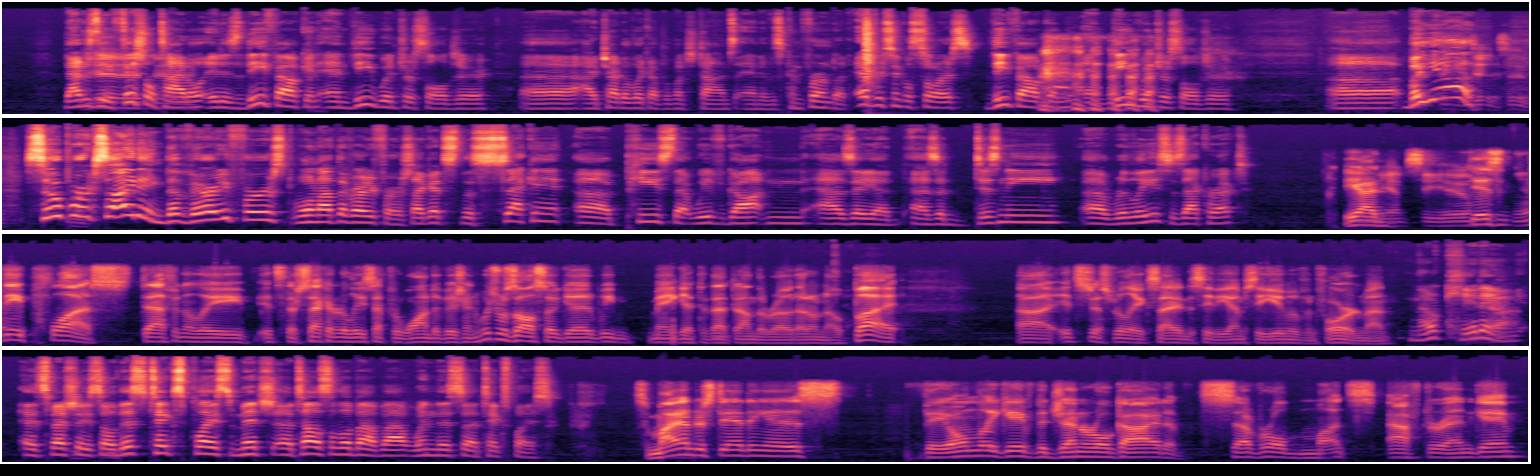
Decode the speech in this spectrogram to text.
That is the Yeah. official title. It is The Falcon and the Winter Soldier. Uh, I tried to look up a bunch of times, and it was confirmed on every single source. The Falcon and the Winter Soldier. Uh, but yeah, super exciting the very first well not the very first i guess the second uh, piece that we've gotten as a, a as a disney uh, release is that correct Yeah, The MCU. Disney Yeah. Plus definitely. It's their second release after WandaVision, which was also good. We may get to that down the road. I don't know, but uh, it's just really exciting to see the MCU moving forward, man. no kidding Yeah. especially so this takes place mitch uh, tell us a little bit about when this uh, takes place So my understanding is they only gave the general guide of several months after Endgame.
